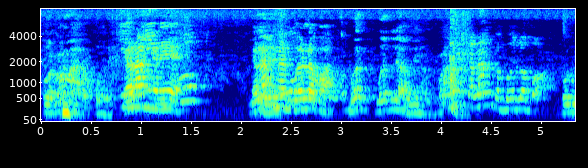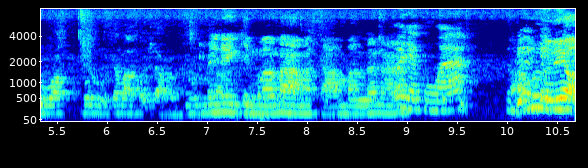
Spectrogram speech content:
เปิดมามาเปิดกำลังยังไง กำลังนั่นเบิดแล้วบ่เบิดเบิดแล้วนี่ว่ากำลังกับเบิร์ดเราบอกบ่รู้ว่าบ่รู้จะว่าเบิดแล้วอยู่ไม่ได้กินมาม่ามาสามวันแล้วนะก็จะหัว สามมือเดียว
